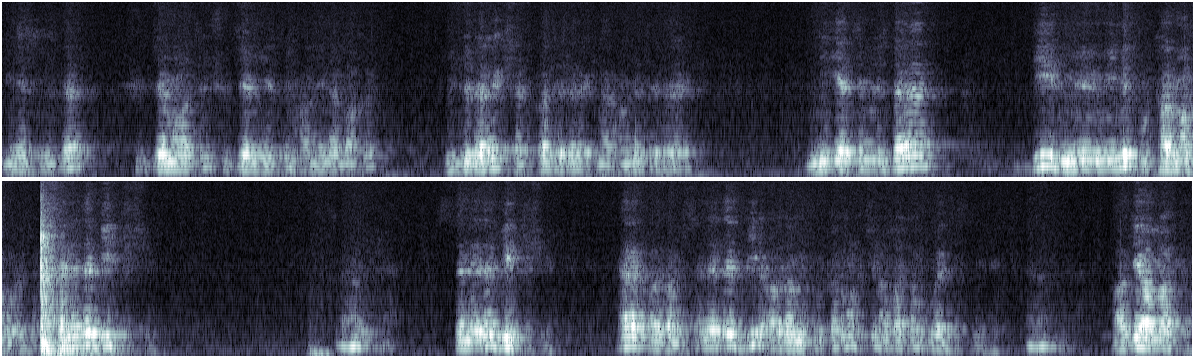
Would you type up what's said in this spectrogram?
niyetimizde şu cemaatin, şu cemiyetin haline bakıp üzülerek, şefkat ederek, merhamet ederek niyetimizde bir mümini kurtarmak olacak. Senede bir kişi. Senede bir kişi. Her adam senede bir adamı kurtarmak için Allah'tan kuvvet isteyecek. Hadi Allah'tır.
